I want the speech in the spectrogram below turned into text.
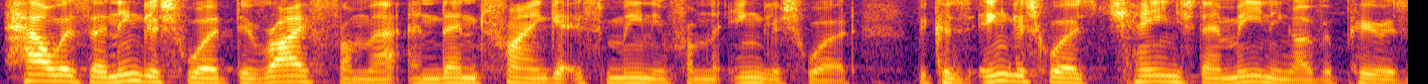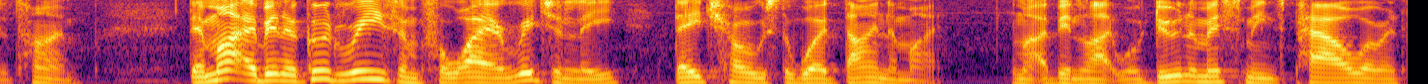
how is an English word derived from that, and then try and get its meaning from the English word, because English words change their meaning over periods of time. There might have been a good reason for why originally they chose the word dynamite. Might have been like, well, dunamis means power, and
